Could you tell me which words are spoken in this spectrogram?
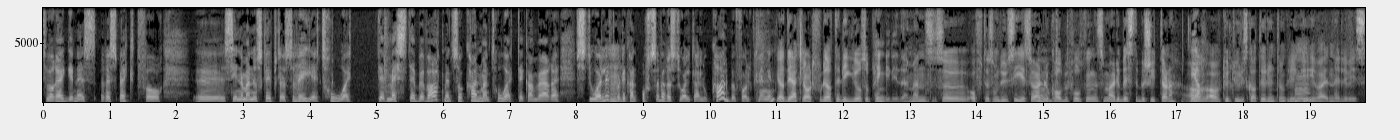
tuaregenes respekt for eh, sine manuskripter, så vil mm. jeg tro at det meste er bevart, men så kan man tro at det kan være stjålet. Mm. Og det kan også være stjålet av lokalbefolkningen. Ja, det er klart, for det ligger jo også penger i det. Men så ofte, som du sier, så er det mm. lokalbefolkningen som er de beste beskytterne av, ja. av kulturskatter rundt omkring mm. i verden, heldigvis.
